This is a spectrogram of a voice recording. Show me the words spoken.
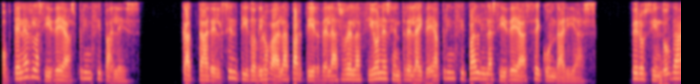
Obtener las ideas principales. Captar el sentido global a partir de las relaciones entre la idea principal y las ideas secundarias. Pero sin duda,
